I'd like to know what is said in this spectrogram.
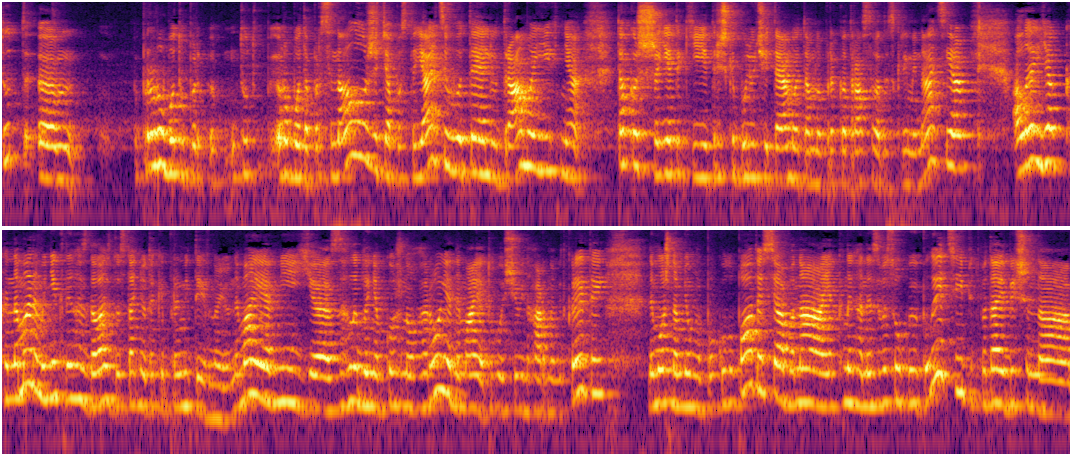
Тут е, про роботу тут робота персоналу, життя постояльців готелю, драма їхня. Також є такі трішки болючі теми, там, наприклад, расова дискримінація. Але як на мене, мені книга здалась достатньо таки примітивною. Немає в ній е, зглиблення в кожного героя, немає того, що він гарно відкритий, не можна в ньому поколупатися. Вона, як книга не з високої полиці, підпадає більше на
